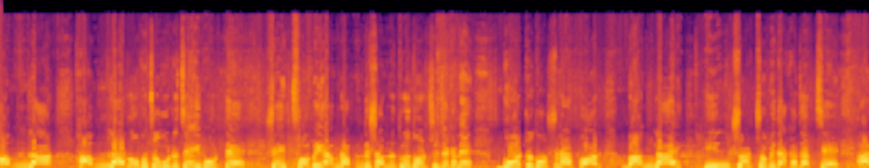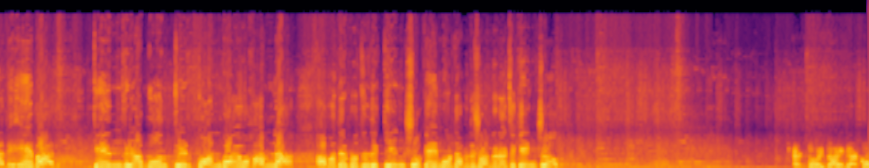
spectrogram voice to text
হামলা, হামলার অভিযোগ উঠেছে এই মুহূর্তে? সেই ছবি আমরা আপনাদের সামনে তুলে ধরছি, যেখানে ভোট ঘোষণার পর বাংলায় হিংসার ছবি দেখা যাচ্ছে। আর এবার কেন্দ্রীয় মন্ত্রীর কনভয়েও হামলা? আমাদের প্রতিনিধি কিংসুক এই মুহূর্তে আমাদের সঙ্গে রয়েছে। কিংসুক একদমই তাই। দেখো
